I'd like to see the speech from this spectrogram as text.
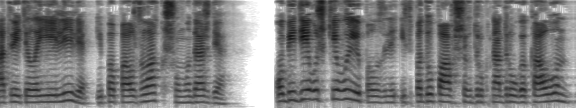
ответила ей Лиля и поползла к шуму дождя. Обе девушки выползли из-под упавших друг на друга колонн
